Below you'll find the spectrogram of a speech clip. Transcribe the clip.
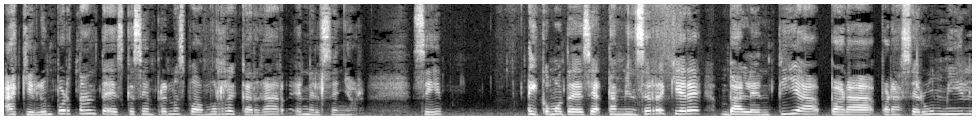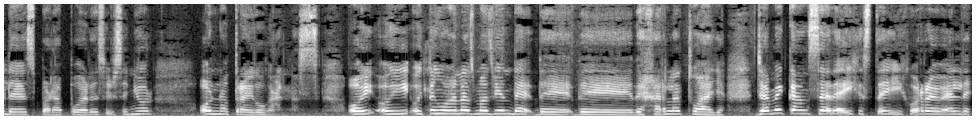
aquí lo importante es que siempre nos podamos recargar en el Señor, ¿sí? Y como te decía, también se requiere valentía para, para ser humildes, para poder decir, Señor, hoy no traigo ganas. Hoy, hoy, hoy tengo ganas más bien de, de, de dejar la toalla. Ya me cansé de este hijo rebelde.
